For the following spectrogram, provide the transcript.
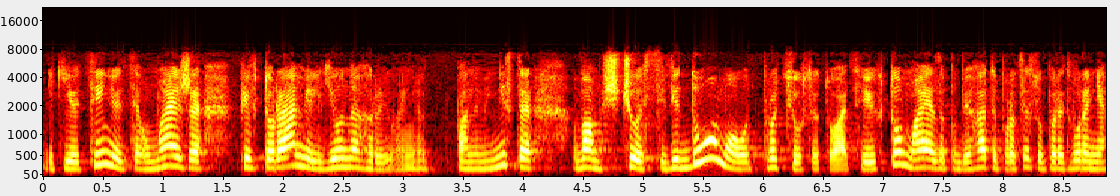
який оцінюється у майже півтора мільйона гривень. От, пане міністре, вам щось відомо от про цю ситуацію? І хто має запобігати процесу перетворення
